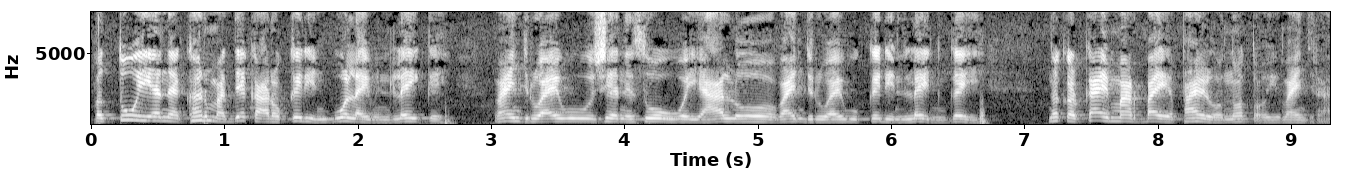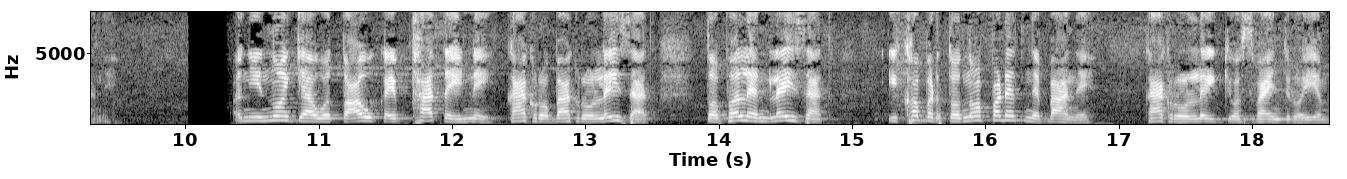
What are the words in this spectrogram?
પણ તું એને ઘરમાં દેકારો કરીને બોલાવીને લઈ ગઈ. વાંદરું આવ્યું જેને જોવું હોય હાલો, વાંદરું આવ્યું કરીને લઈને ગઈ. નકર કાંઈ મારા બાએ ભાળ્યો નહોતો એ વાંદરાને. અને એ ન ગયા હોત તો આવું કંઈ થાતય નહીં. ઘાઘરો બાઘરો લઈ જાત, તો ભલે ને લઈ જાત. એ ખબર તો ન પડે જ ને બાને. ઘાઘરો લઈ ગયો વાંદરો એમ.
